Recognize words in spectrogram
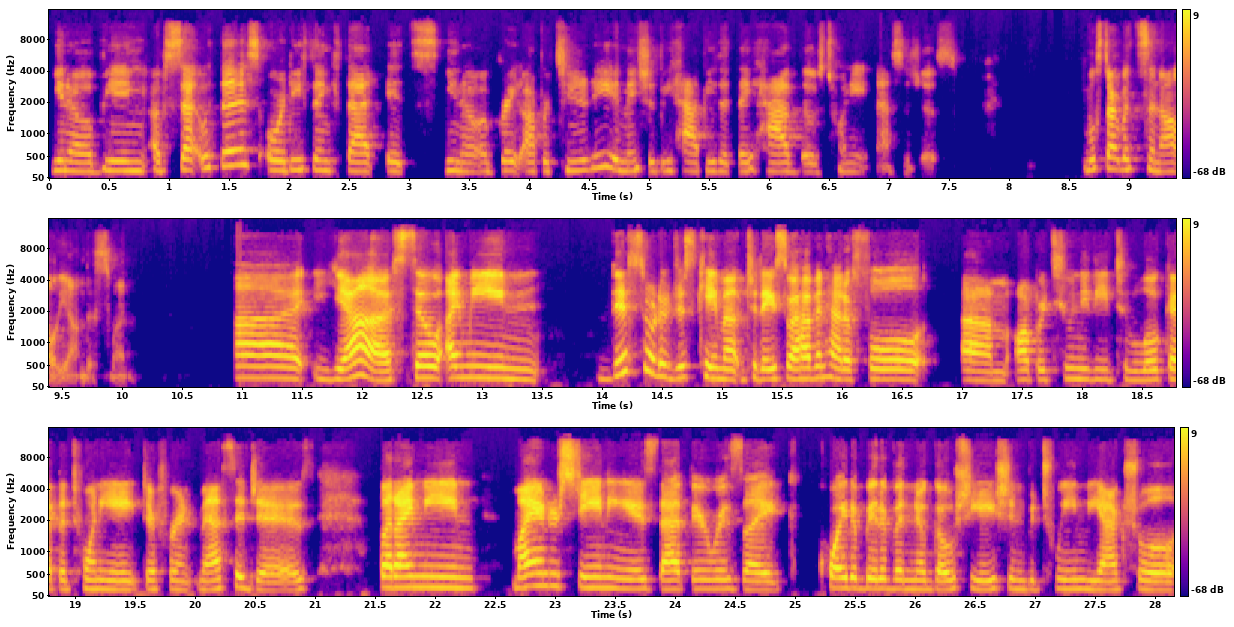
you know, being upset with this, or do you think that it's you know a great opportunity and they should be happy that they have those 28 messages? We'll start with Sonali on this one. Uh yeah, so I mean this sort of just came out today so I haven't had a full um opportunity to look at the 28 different messages. But I mean, my understanding is that there was like quite a bit of a negotiation between the actual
